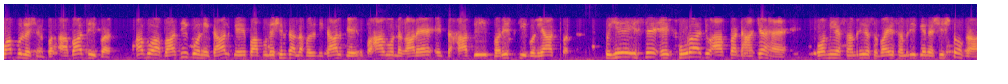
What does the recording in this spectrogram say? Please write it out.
पॉपुलेशन पर, आबादी पर। अब वो आबादी को निकाल के पॉपुलेशन का लफज निकाल के वहाँ वो लगा रहे हैं इंतहाबी फरिश्त की बुनियाद पर। तो ये इससे एक पूरा जो आपका ढांचा है, कौमी असम्बली और सूबाई असम्बली के नशिस्तों का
